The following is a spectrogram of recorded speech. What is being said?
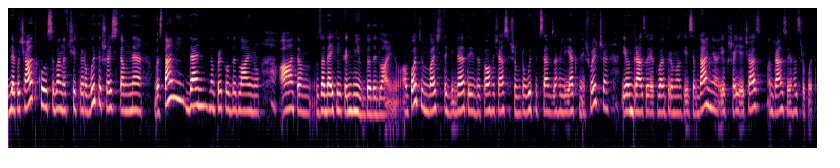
для початку себе навчити робити щось там не в останній день, наприклад, дедлайну, а там за декілька днів до дедлайну. А потім, бачите, дійдете і до того часу, щоб робити все взагалі якнайшвидше, і одразу, як ви отримали якесь завдання, якщо є час, одразу його зробити.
